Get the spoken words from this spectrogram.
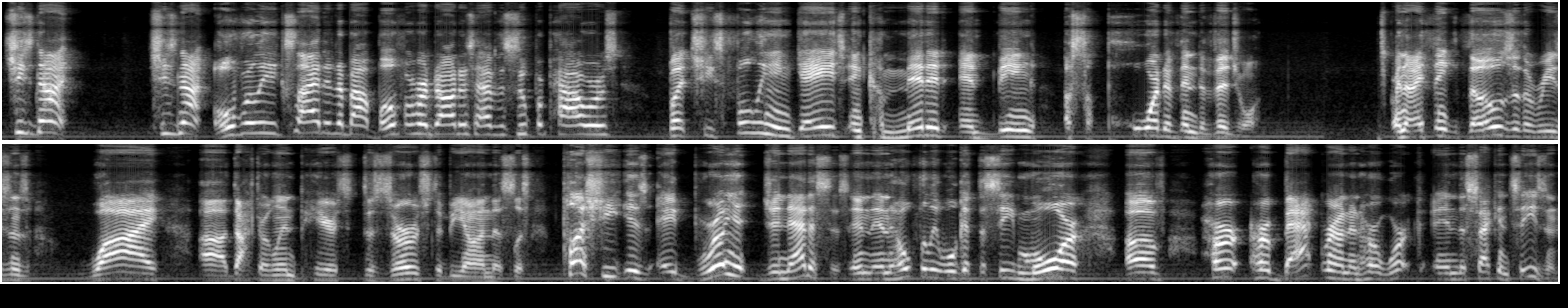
she's not she's not overly excited about both of her daughters having superpowers, but she's fully engaged and committed and being a supportive individual. And I think those are the reasons why uh, Dr. Lynn Pierce deserves to be on this list. Plus, she is a brilliant geneticist, and, and hopefully, we'll get to see more of her her background and her work in the second season.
